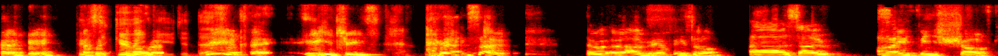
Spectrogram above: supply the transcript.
Who's the gooey dude in there? you can choose. so, so uh, moving things along. Uh, so I've been shoved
